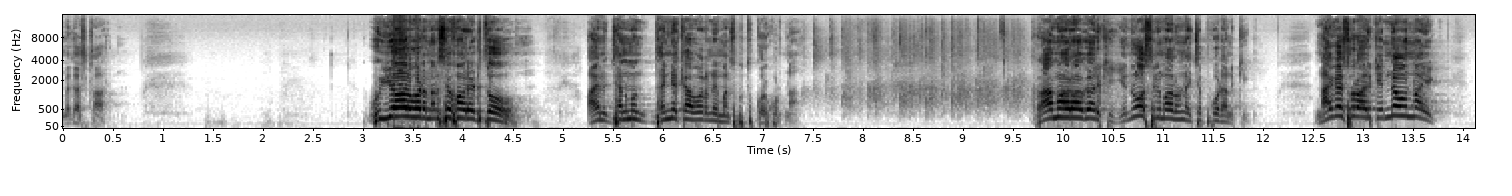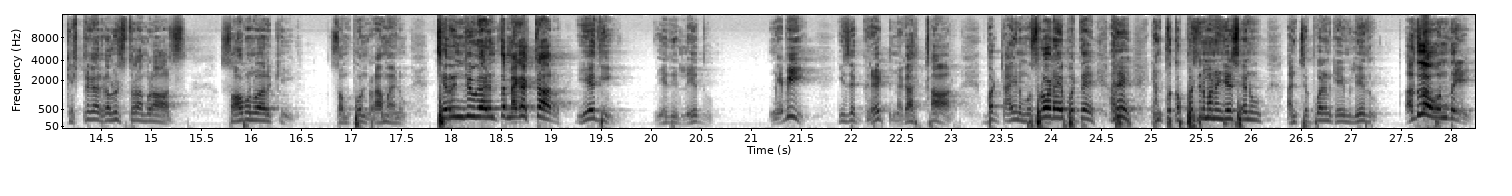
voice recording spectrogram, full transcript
మెగాస్టార్. ఉయ్యాలవాడ నరసింహారెడ్డితో ఆయన జన్మం ధన్య కావాలని మనస్ఫూర్తి రామారావు గారికి ఎన్నో సినిమాలు ఉన్నాయి చెప్పుకోవడానికి. నాగేశ్వరరావుకి ఎన్నో ఉన్నాయి. కృష్ణ గారికి అలుస్తరామరాజ్ శోభన్ వారికి సంపూర్ణ రామాయణం. చిరంజీవి గారు ఇంత మెగాస్టార్? ఏది? ఏది లేదు. Maybe is a great megastar. But ఆయన ముసలోడు అయిపోతే అరే ఎంత గొప్ప సినిమా నేను చేశాను అని చెప్పుకోవడానికి ఏమి లేదు. అదిగా ఉంది.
